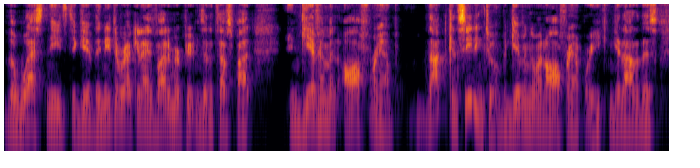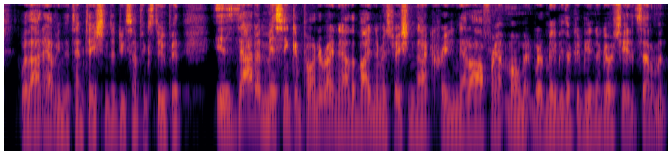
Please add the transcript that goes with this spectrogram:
the West needs to give, they need to recognize Vladimir Putin's in a tough spot and give him an off ramp, not conceding to him, but giving him an off ramp where he can get out of this without having the temptation to do something stupid. Is that a missing component right now? The Biden administration not creating that off ramp moment where maybe there could be a negotiated settlement?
